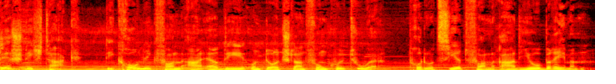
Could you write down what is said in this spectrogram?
Der Stichtag. Die Chronik von ARD und Deutschlandfunk Kultur. Produziert von Radio Bremen.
